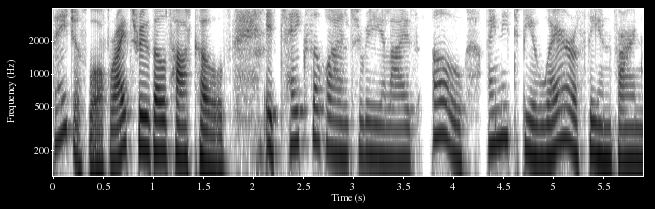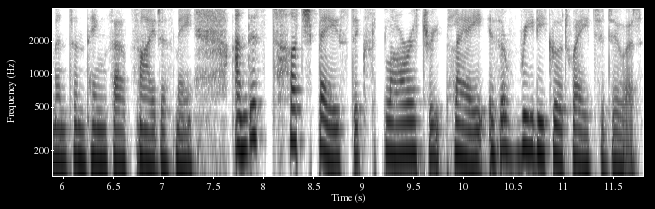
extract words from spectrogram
they just walk right through those hot coals. It takes a while to realize, oh, I need to be aware of the environment and things outside of me. And this touch based exploratory play is a really good way to do it.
